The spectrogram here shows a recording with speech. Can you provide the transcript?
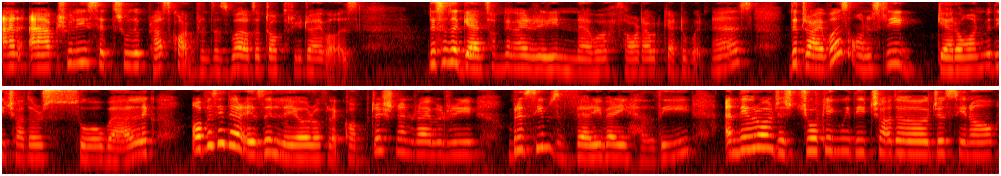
and actually sit through the press conference as well of the top three drivers this is again something I really never thought I would get to witness. The drivers honestly get on with each other so well. Like, obviously, there is a layer of like competition and rivalry, but it seems very, very healthy. And they were all just joking with each other, just you know,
